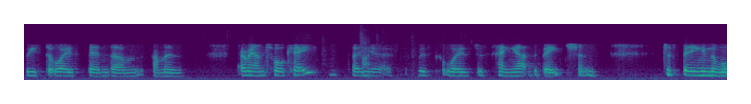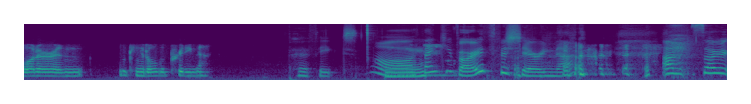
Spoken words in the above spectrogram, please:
We used to always spend um, summers around Torquay, so yeah, it was always just hanging out at the beach and just being in the water and looking at all the prettiness. Perfect. Oh, thank you both for sharing that. um, so,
